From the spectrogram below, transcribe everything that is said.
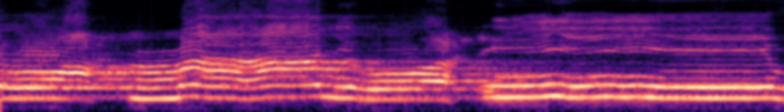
الرحمن الرحيم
